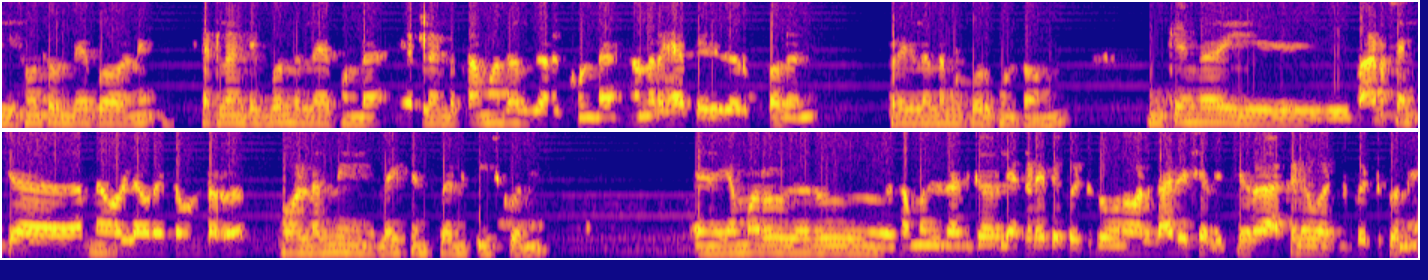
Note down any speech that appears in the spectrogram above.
ఈ సంవత్సరం దీపావళిని ఎట్లాంటి ఇబ్బందులు లేకుండా ఎట్లాంటి ప్రమాదాలు జరగకుండా అందరూ హ్యాపీగా జరుపుకోవాలని ప్రజలందరినీ కోరుకుంటాము. ముఖ్యంగా ఈ బాణ సంఖ్య అమ్మే వాళ్ళు ఎవరైతే ఉంటారో వాళ్ళన్ని లైసెన్స్లన్నీ తీసుకొని ఎంఆర్ఓ గారు సంబంధిత అధికారులు ఎక్కడైతే పెట్టుకోమని వాళ్ళకి ఆదేశాలు ఇచ్చారో అక్కడే వాటిని పెట్టుకొని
